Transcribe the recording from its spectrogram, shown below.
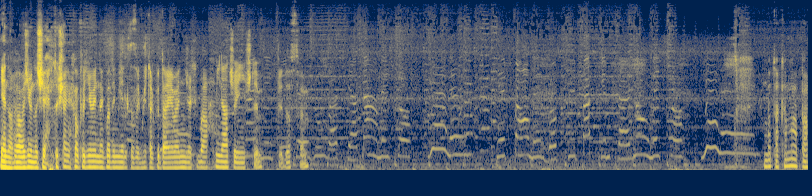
Nie no, chyba weźmiemy do, się, do chyba weźmiemy jednak Władimierca, tak mi się tak wydaje, będzie chyba inaczej niż tym dziadostwem. Zobacz świata myszko.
